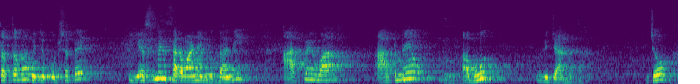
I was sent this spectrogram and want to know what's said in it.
तत्नो विजुगुप्सते यस्मिन सर्वाणी भूतानी आत्मे व आत्मेव अभूत विजानता। जो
